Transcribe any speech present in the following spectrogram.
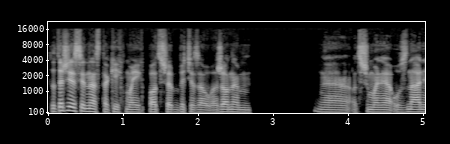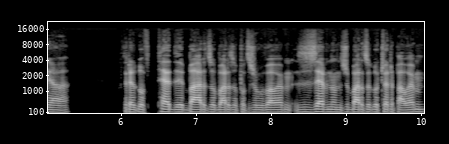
To też jest jedna z takich moich potrzeb bycia zauważonym, e, otrzymania uznania, którego wtedy bardzo, bardzo potrzebowałem. Z zewnątrz bardzo go czerpałem.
